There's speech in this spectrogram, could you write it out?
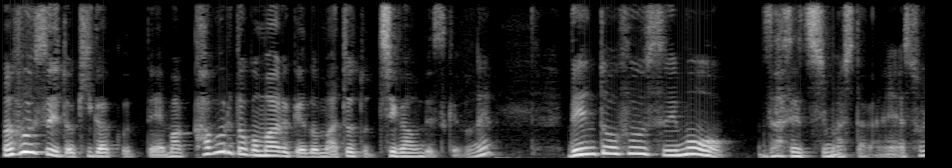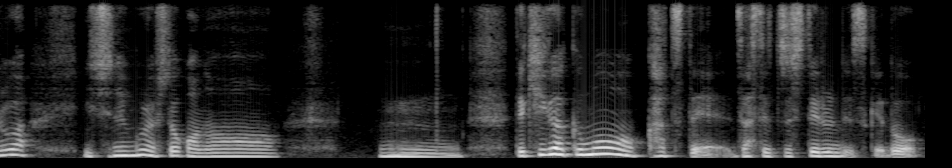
まあ、風水と気学って、まあ、被るとこもあるけど、まあ、ちょっと違うんですけどね。伝統風水も挫折しましたらね。それは1年ぐらいしたかな。うん。で、気学もかつて挫折してるんですけど、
